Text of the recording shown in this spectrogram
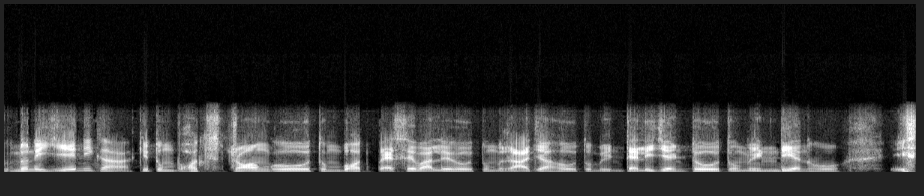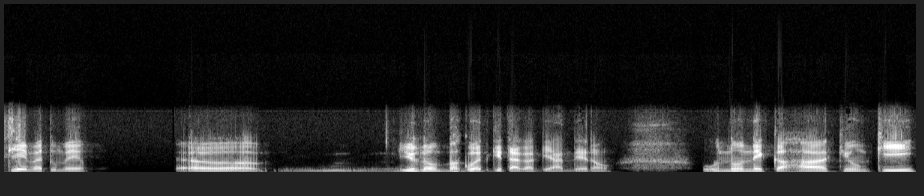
उन्होंने ये नहीं कहा कि तुम बहुत स्ट्रांग हो, तुम बहुत पैसे वाले हो, तुम राजा हो, तुम इंटेलिजेंट हो, तुम इंडियन हो, इसलिए मैं तुम्हें यू नो भगवद गीता का ज्ञान दे रहा हूँ। उन्होंने कहा क्योंकि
